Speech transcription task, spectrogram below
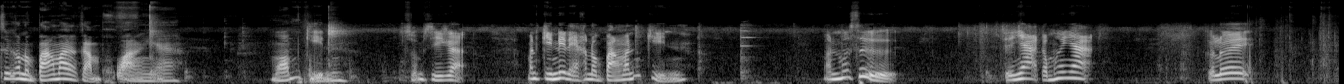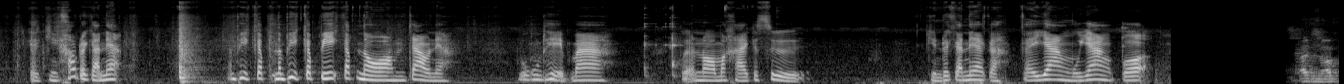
ซื้อขนมปังมากับกำขวางอย่างเงี้ยหมอมกิน สมศรีกะมันกินได้ไหนขนมปังมันกิน มันเมื่อซื้อจะยะกับเมื่อยะก็เลยอยากกินข้าวด้วยกันเนี่ยน้ำพริกกับน้ำพริกกะปิกับนอของเจ้าเนี่ยลูกกรุงเทพมา เพื่อเอาหนอมาขายกระสือกินด้วยกันเนี่ยกะไก่ย่างหมูย่างเปาะ Had enough.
